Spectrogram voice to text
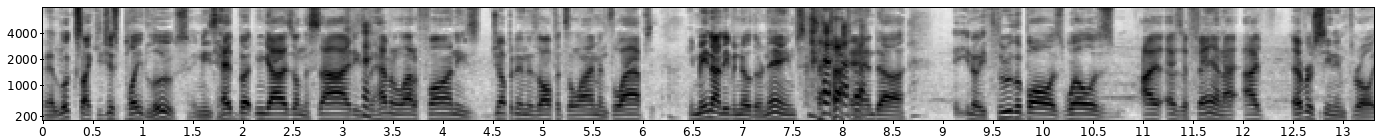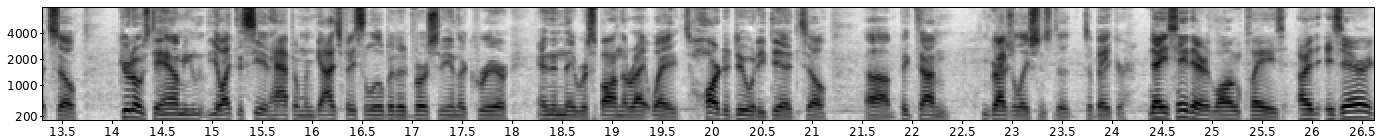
And it looks like he just played loose. I mean, he's headbutting guys on the side. He's having a lot of fun. He's jumping in his offensive lineman's laps. He may not even know their names. and, uh, you know, he threw the ball as well as I, as a fan, I, I've ever seen him throw it. So kudos to him. You, you like to see it happen when guys face a little bit of adversity in their career and then they respond the right way. It's hard to do what he did. So, uh, big time congratulations to, to Baker. Now you say they're long plays. Are is there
